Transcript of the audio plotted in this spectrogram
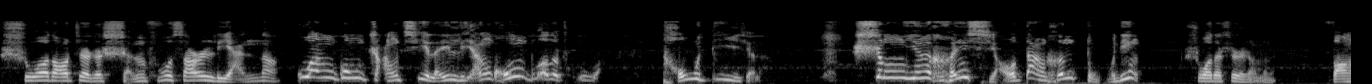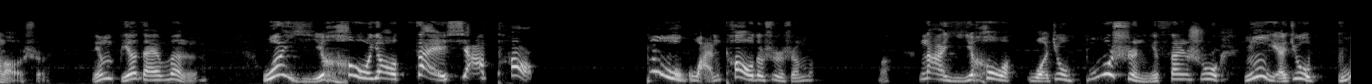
说到这，这沈福三脸呐，关公长气垒，脸红脖子粗啊。头低下了，声音很小，但很笃定。说的是什么呢？方老师，您别再问了。我以后要再下套，不管套的是什么啊，那以后啊，我就不是你三叔，你也就不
